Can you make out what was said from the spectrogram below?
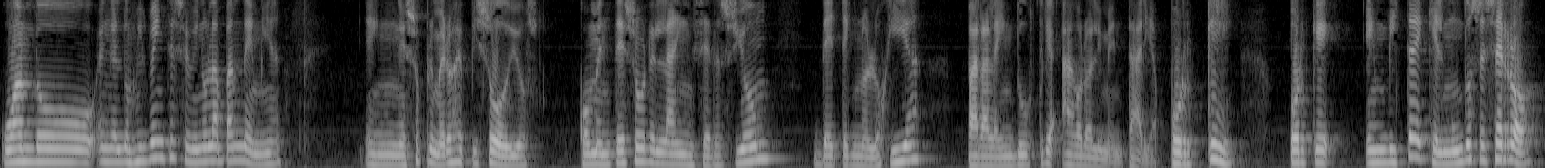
Cuando en el 2020 se vino la pandemia, en esos primeros episodios comenté sobre la inserción de tecnología para la industria agroalimentaria. ¿Por qué? Porque en vista de que el mundo se cerró,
